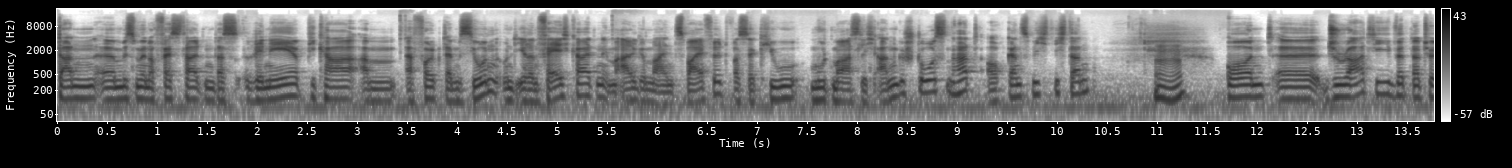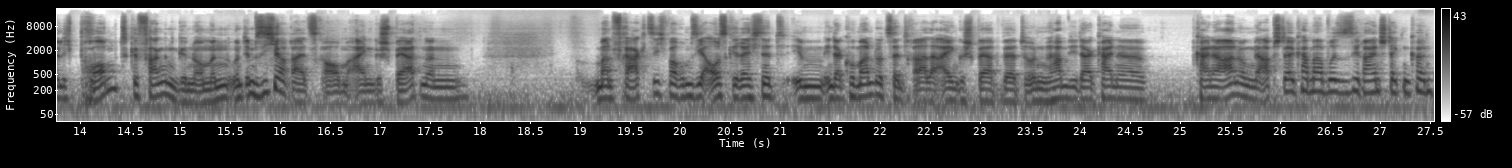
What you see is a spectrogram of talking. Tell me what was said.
Dann äh, müssen wir noch festhalten, dass René Picard am Erfolg der Mission und ihren Fähigkeiten im Allgemeinen zweifelt, was er Q mutmaßlich angestoßen hat. Auch ganz wichtig dann. Und äh, Jurati wird natürlich prompt gefangen genommen und im Sicherheitsraum eingesperrt. Und dann man fragt sich, warum sie ausgerechnet im, in der Kommandozentrale eingesperrt wird. Und haben die da keine, keine Ahnung, eine Abstellkammer, wo sie sie reinstecken können?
